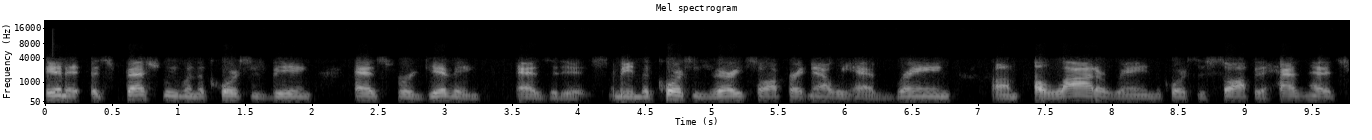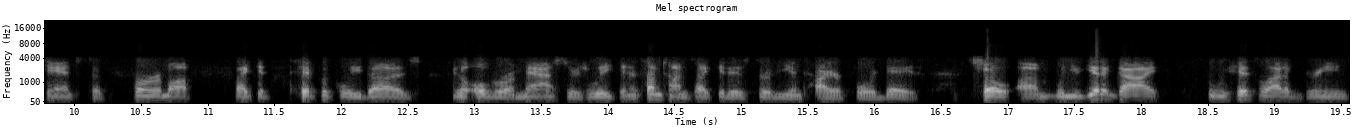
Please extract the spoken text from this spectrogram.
in it, especially when the course is being as forgiving as it is. I mean, the course is very soft right now. We have rain, um, a lot of rain. The course is soft. It hasn't had a chance to firm up like it typically does you know, over a Masters weekend, and sometimes like it is through the entire four days. So um, when you get a guy who hits a lot of greens,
